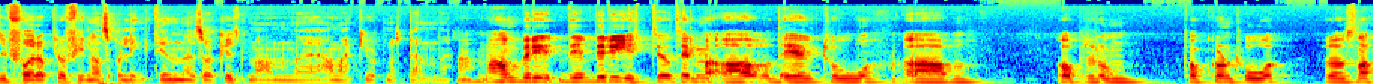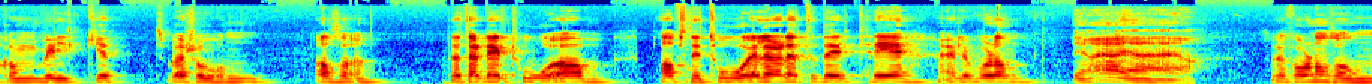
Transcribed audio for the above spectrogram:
du får opp profilen hans på LinkedIn. Det så ikke ut som han, han har ikke gjort noe spennende. Ja, men han bry, de bryter jo til og med av del to av Operasjon Popkorn 2 for å snakke om hvilket versjon Altså, dette er del to av avsnitt to, eller er dette del tre? Eller hvordan Ja, ja, ja, ja. Så vi får noen sånn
